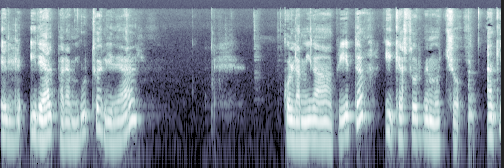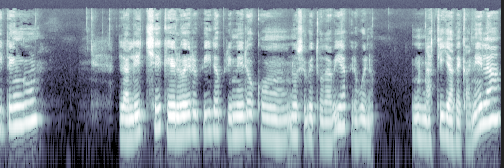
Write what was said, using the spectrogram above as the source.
el ideal para mi gusto, el ideal, con la miga prieta y que absorbe mucho. Aquí tengo la leche que lo he hervido primero con, no se ve todavía, pero bueno, unas astillas de canela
